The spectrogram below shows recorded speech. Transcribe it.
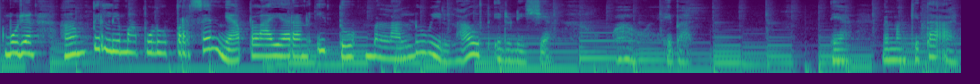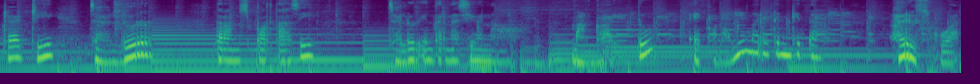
kemudian hampir 50 persennya pelayaran itu melalui laut Indonesia wow hebat ya memang kita ada di jalur transportasi jalur internasional. Maka itu ekonomi maritim kita harus kuat.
